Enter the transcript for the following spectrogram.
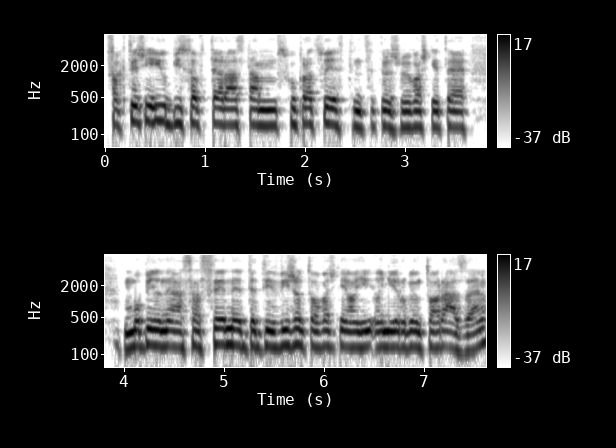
faktycznie Ubisoft teraz tam współpracuje z tym setem, żeby właśnie te mobilne asasyny, The Division, to właśnie oni, oni robią to razem,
